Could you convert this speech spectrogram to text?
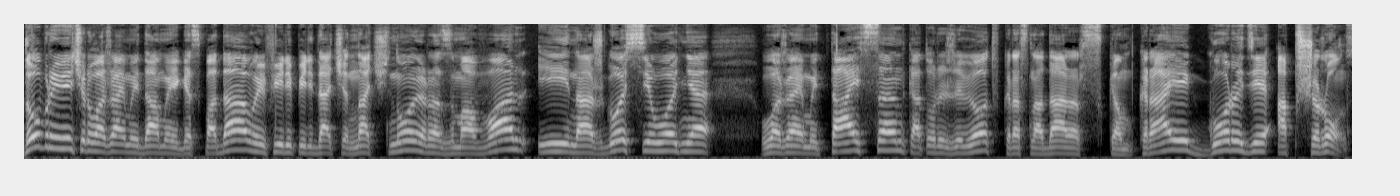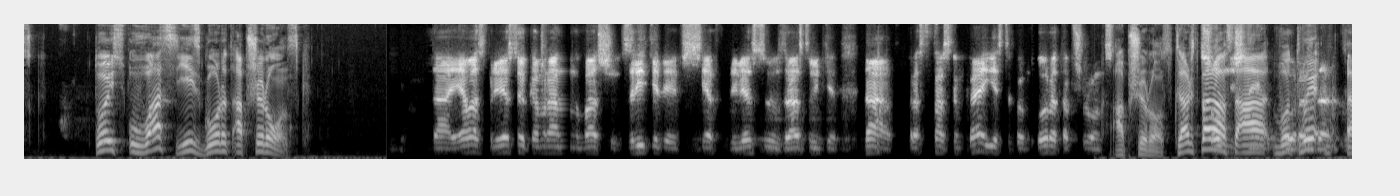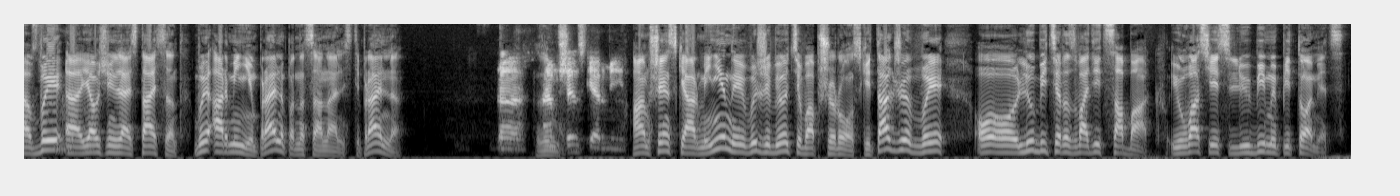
Добрый вечер, уважаемые дамы и господа. В эфире передача «Ночной размовар». И наш гость сегодня уважаемый Тайсон, который живет в Краснодарском крае, городе Апшеронск. То есть у вас есть город Апшеронск. Да, я вас приветствую, Камран, ваши зрители, всех приветствую, здравствуйте. Да, в Краснодарском крае есть такой город Апшеронск. Апшеронск. Скажите, пожалуйста, а вот город, вы, да. А, вы, а, я очень извиняюсь, Тайсон, вы армянин, правильно, по национальности, правильно? Да, амшенский армянин. Амшенский армянин, и вы живете в Апшеронске. Также вы о, любите разводить собак, и у вас есть любимый питомец.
